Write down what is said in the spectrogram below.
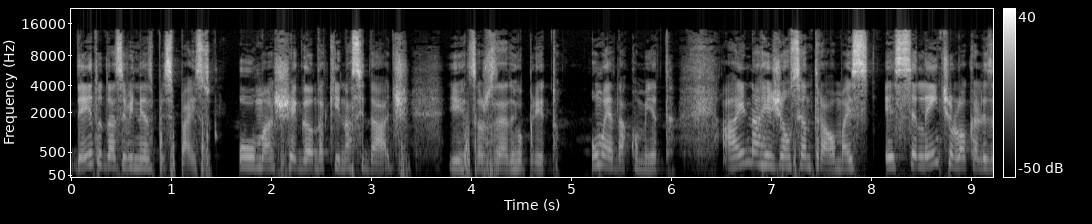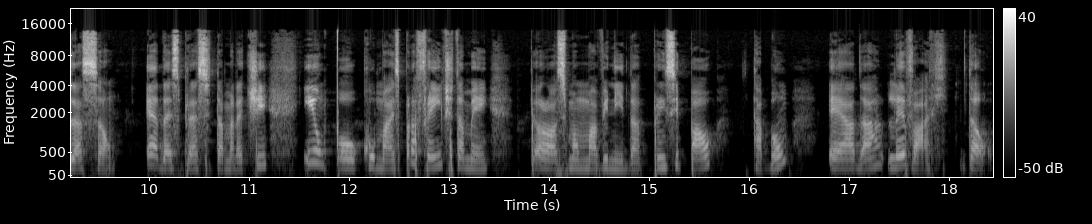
Dentro das avenidas principais, uma chegando aqui na cidade de São José do Rio Preto, uma é da Cometa. Aí na região central, mas excelente localização, é da Expresso Itamaraty e um pouco mais para frente também, próximo a uma avenida principal, tá bom? É a da Levare. Então,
